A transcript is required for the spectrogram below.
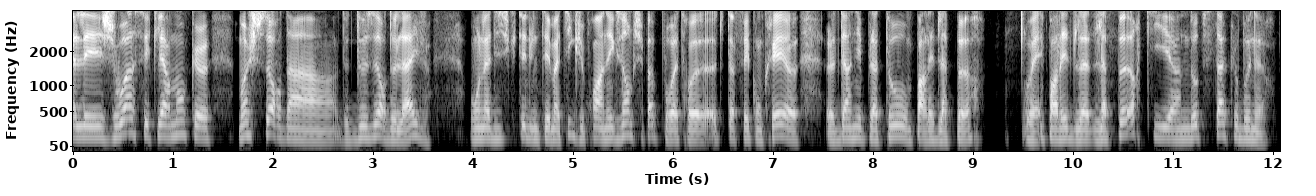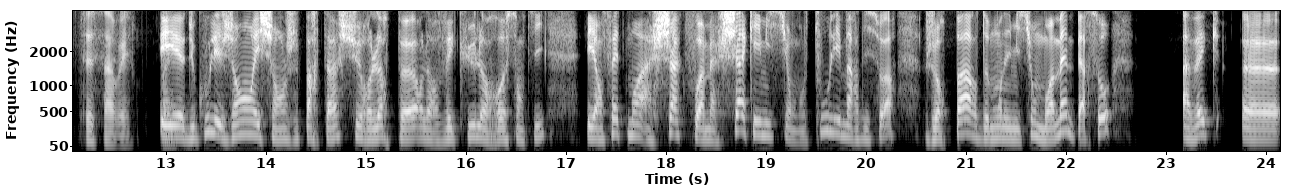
Les joies, c'est clairement que moi, je sors d'un de deux heures de live où on a discuté d'une thématique. Je prends un exemple, je sais pas, pour être euh, tout à fait concret. euh, le dernier plateau, on parlait de la peur. Ouais. On parlait de la, de la peur qui est un obstacle au bonheur. C'est ça, oui. Et euh, du coup, les gens échangent, partagent sur leur peur, leur vécu, leur ressenti. Et en fait, moi, à chaque fois, mais à chaque émission, tous les mardis soirs, je repars de mon émission moi-même perso avec euh,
